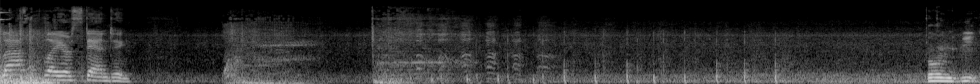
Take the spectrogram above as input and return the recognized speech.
Last player standing. Going B.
